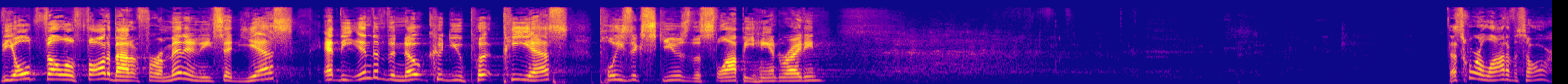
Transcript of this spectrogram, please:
The old fellow thought about it for a minute and he said, Yes, At the end of the note, could you put P.S.? Please excuse the sloppy handwriting. That's where a lot of us are.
